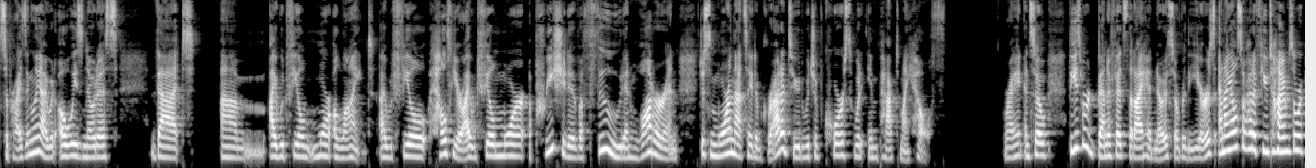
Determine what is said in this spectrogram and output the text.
Surprisingly, I would always notice that um, I would feel more aligned. I would feel healthier. I would feel more appreciative of food and water and just more in that state of gratitude, which of course would impact my health right? And so these were benefits that I had noticed over the years. And I also had a few times where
